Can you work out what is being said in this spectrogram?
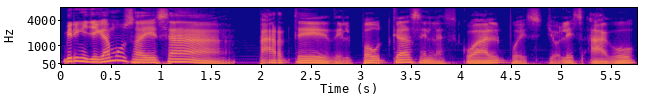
Miren, y llegamos a esa parte del podcast en la cual pues yo les hago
